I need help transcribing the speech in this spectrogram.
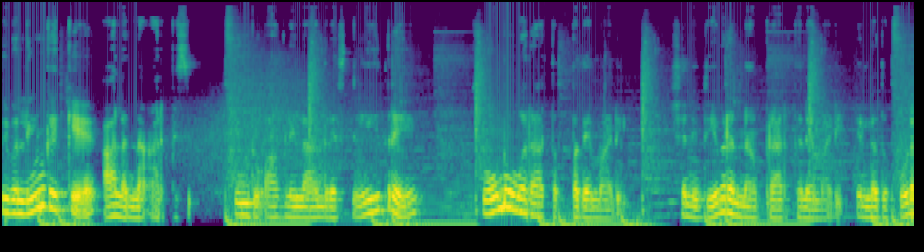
ಶಿವಲಿಂಗಕ್ಕೆ ಹಾಲನ್ನು ಅರ್ಪಿಸಿ. ಇಂದು ಆಗಲಿಲ್ಲ ಅಂದರೆ ಸ್ನೇಹಿತರೆ, ಸೋಮವಾರ ತಪ್ಪದೆ ಮಾಡಿ ಶನಿ ದೇವರನ್ನು ಪ್ರಾರ್ಥನೆ ಮಾಡಿ, ಎಲ್ಲದೂ ಕೂಡ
